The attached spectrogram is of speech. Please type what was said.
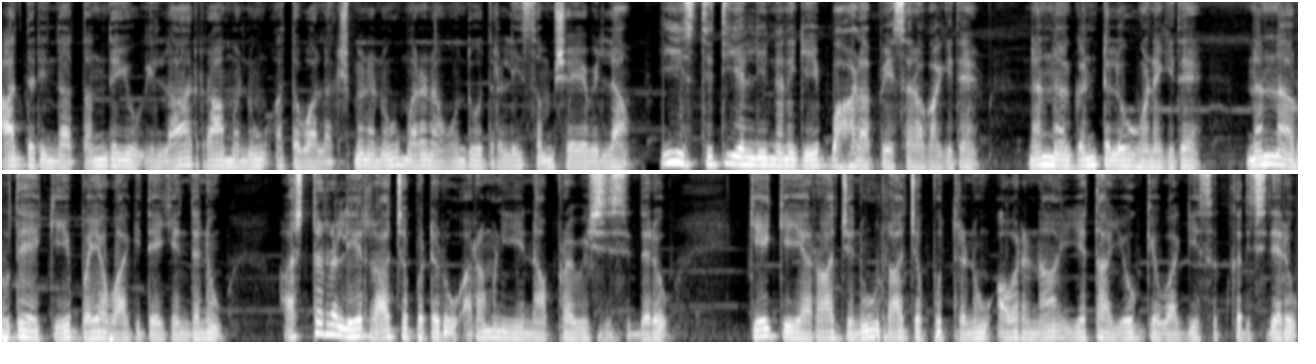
ಆದ್ದರಿಂದ ತಂದೆಯೂ ಇಲ್ಲ, ರಾಮನು ಅಥವಾ ಲಕ್ಷ್ಮಣನು ಮರಣ ಹೊಂದುವುದರಲ್ಲಿ ಸಂಶಯವಿಲ್ಲ. ಈ ಸ್ಥಿತಿಯಲ್ಲಿ ನನಗೆ ಬಹಳ ಬೇಸರವಾಗಿದೆ. ನನ್ನ ಗಂಟಲು ಒಣಗಿದೆ. ನನ್ನ ಹೃದಯಕ್ಕೆ ಭಯವಾಗಿದೆ ಎಂದನು. ಅಷ್ಟರಲ್ಲಿ ರಾಜಭಟರು ಅರಮನೆಯನ್ನು ಪ್ರವೇಶಿಸಿದ್ದರು. ಕೇಕೆಯ ರಾಜನು ರಾಜಪುತ್ರನು ಅವರನ್ನು ಯಥಾಯೋಗ್ಯವಾಗಿ ಸತ್ಕರಿಸಿದರು.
